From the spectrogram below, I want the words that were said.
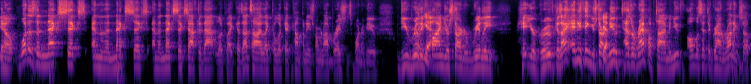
you know, what does the next six and then the next six and the next six after that look like? Because that's how I like to look at companies from an operations point of view. Do you really yeah. find you're starting to really hit your groove? Because I anything you start yeah. new has a ramp up time and you've almost hit the ground running. So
